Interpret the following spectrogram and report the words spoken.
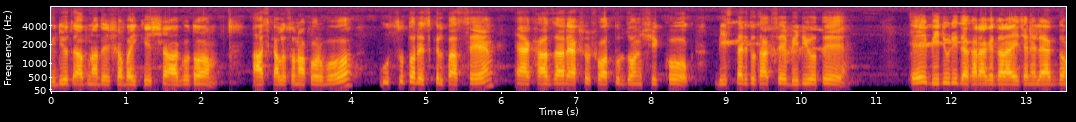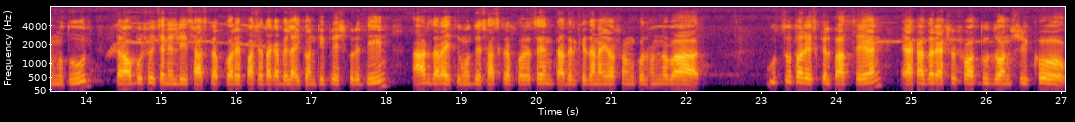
ভিডিওতে আপনাদের সবাইকে স্বাগতম। আজকে আলোচনা করব, উচ্চতর স্কেল পাচ্ছেন এক হাজার একশো সত্তর জন শিক্ষক। বিস্তারিত থাকছে ভিডিওতে। এই ভিডিওটি দেখার আগে যারা এই চ্যানেলে একদম নতুন তারা অবশ্যই চ্যানেলটি সাবস্ক্রাইব করে পাশে থাকা বেল আইকনটি প্রেস করে দিন। আর যারা ইতিমধ্যে সাবস্ক্রাইব করেছেন, তাদেরকে জানাই অসংখ্য ধন্যবাদ। উচ্চতর স্কেল পাচ্ছেন এক হাজার একশো সত্তর জন শিক্ষক।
